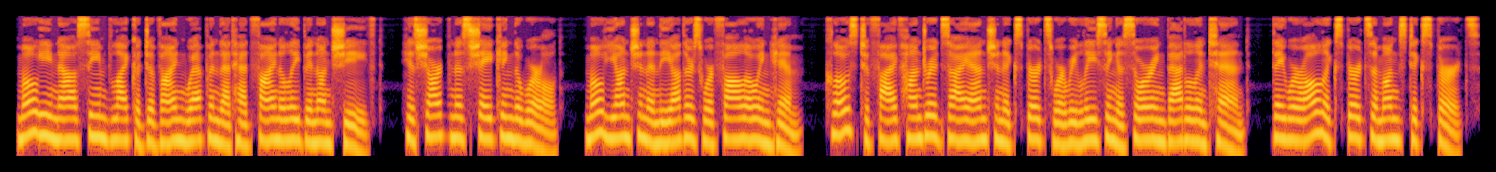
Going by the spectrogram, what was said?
Mo Yi now seemed like a divine weapon that had finally been unsheathed, his sharpness shaking the world. Mo Yunshan and the others were following him. Close to 500 Xiantian experts were releasing a soaring battle intent. They were all experts amongst experts.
